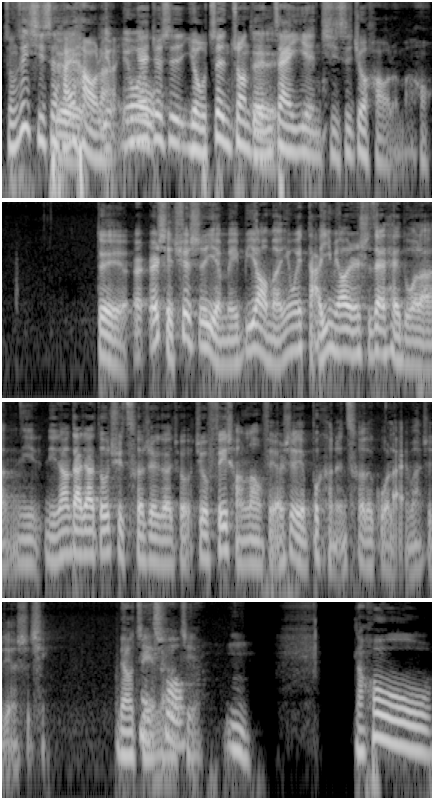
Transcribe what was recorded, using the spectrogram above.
总之其实还好啦，应该就是有症状的人在验，其实就好了嘛，哈。对，而而且确实也没必要嘛，因为打疫苗的人实在太多了，你你让大家都去测这个就，就就非常浪费，而且也不可能测得过来嘛，这件事情。了解了解，嗯。然后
